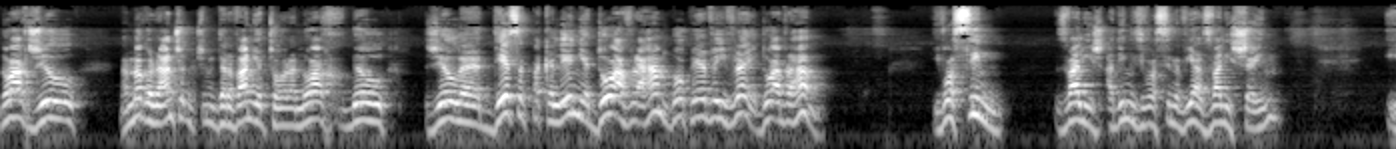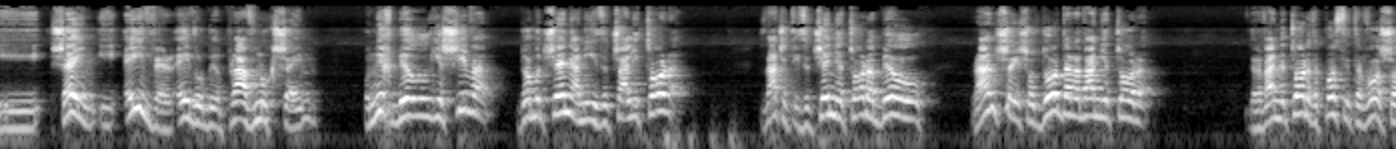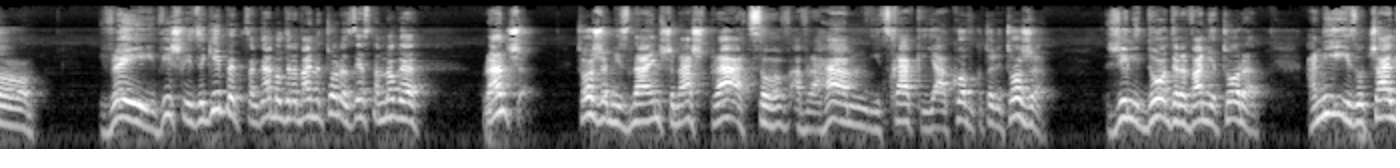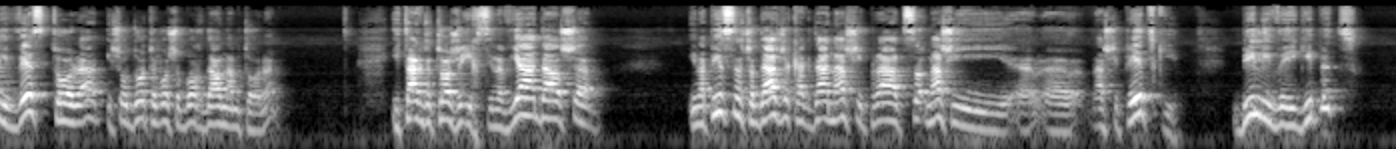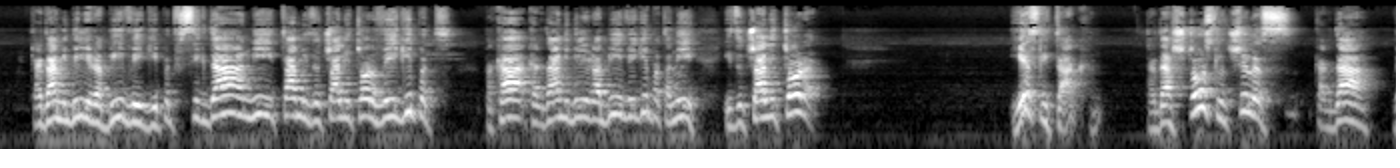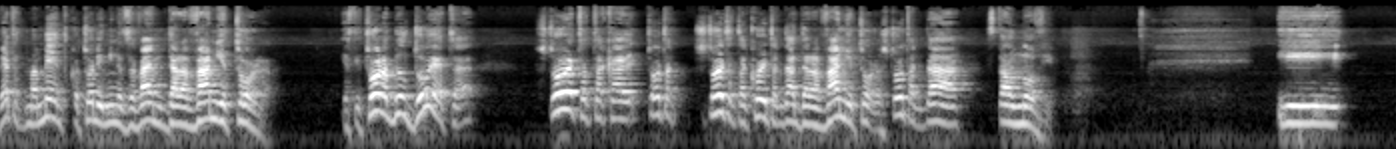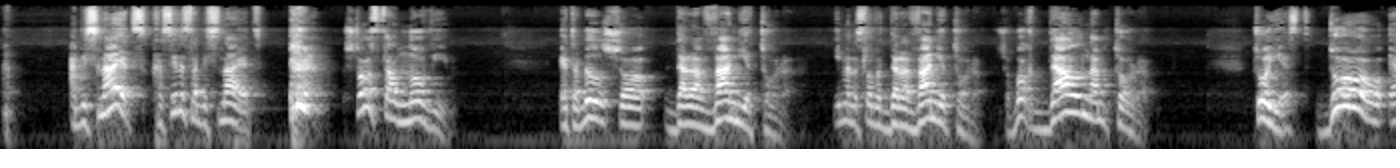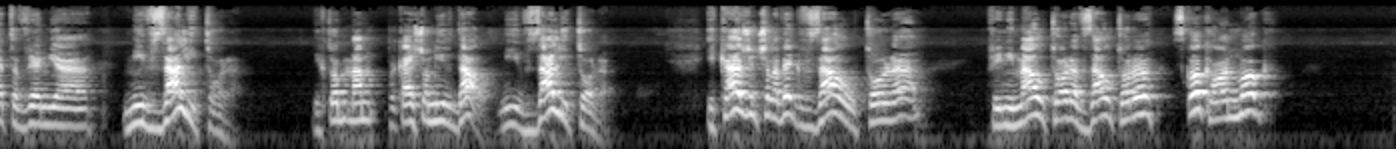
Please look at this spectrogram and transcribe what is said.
Ноах жил намного раньше, чем дарование Тора. Ноах был, жил 10 поколений до Авраама, до первого еврея, до Авраама. Его сын звали, один из его сыновья звали Шейм. И Шейм и Эйвер, Эйвер был правнук Шейм, у них был Ешива, дом учения, они изучали Тора. Значит, изучение Тора был раньше, еще до дарования Тора. Дарование Тора это после того, что евреи вышли из Египет, тогда был дарование Тора, здесь намного раньше. Тоже мы знаем, что наш праотцов, Авраам, Ицхак и Яков, которые тоже жили до дарования Тора, они изучали весь Тора, еще до того, что Бог дал нам Тора. И также тоже их сыновья дальше. И написано, что даже когда наши, праотцо, наши, э, э, наши предки были в Египет, когда мы были раби в Египет, всегда они там изучали Тора в Египет. Пока, когда они были раби в Египет, они изучали Тора. Если так, тогда что случилось, когда в этот момент, который мы называем дарование Тора. Если Тора был до этого, что это, такая, что, что это такое тогда дарование Тора? Что тогда стал новый? И объясняет, Хасидас объясняет, что стал новый. Это был, что дарование Тора. Именно слово дарование Тора. Что Бог дал нам Тора. То есть, до этого времени мы взяли Тора. Никто нам пока еще не дал. Мы взяли Тора. И каждый человек взял Тора, принимал Тора, взял Тора, сколько он мог.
